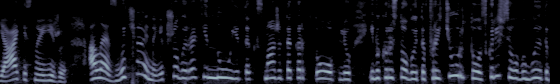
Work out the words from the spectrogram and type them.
якісною їжею. Але звичайно, якщо ви рафінуєте, смажите картоплю і використовуєте фритюр, то скоріш всього ви будете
